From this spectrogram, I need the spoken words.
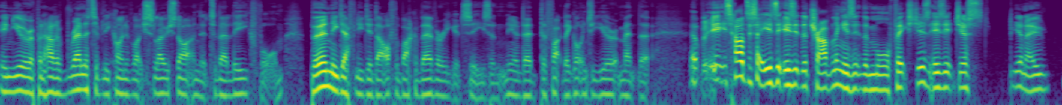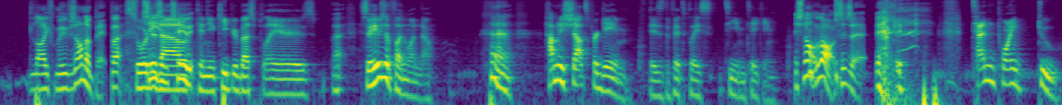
in Europe and had a relatively kind of like slow start in the, to their league form. Burnley definitely did that off the back of their very good season. You know, the, the fact they got into Europe meant that uh, it's hard to say. Is it is it the travelling? Is it the more fixtures? Is it just you know life moves on a bit? But sorted season out. two, Can you keep your best players? Uh, So here's a fun one though. How many shots per game is the fifth place team taking? it's not lots, is it? Ten point two.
